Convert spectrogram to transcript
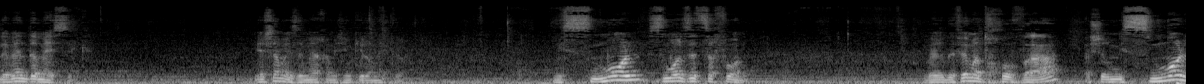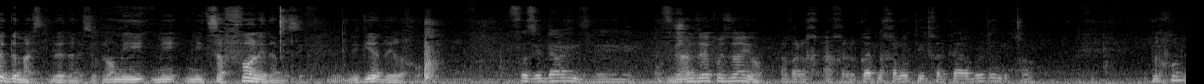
לבין דמשק. יש שם איזה 150 קילומטר. משמאל, שמאל זה צפון. וירדפם עד חובה, אשר משמאל לדמשק, כלומר מצפון לדמשק, הגיע די רחוק. איפה זה דן? דן זה איפה שזה היום. אבל החלוקת נחלות התחלקה הרבה יותר מאוחר. נכון,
